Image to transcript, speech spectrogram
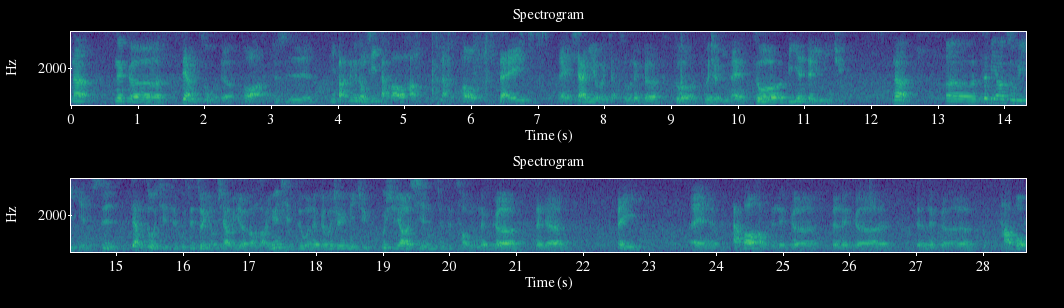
那那个这样做的话，就是你把这个东西打包好，然后再。哎，下一页会讲说那个做 virtual 哎做 VM 的 image。那呃这边要注意一点是，这样做其实不是最有效率的方法，因为其实我那个 virtual image 不需要先就是从那个整个被打包好的那个的那个的那个 table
